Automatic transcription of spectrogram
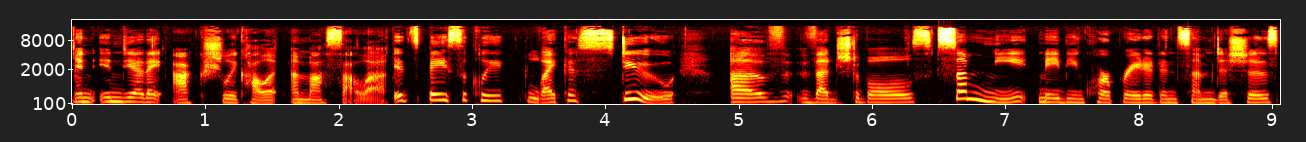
In India, they actually call it a masala. It's basically like a stew of vegetables. Some meat may be incorporated in some dishes,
